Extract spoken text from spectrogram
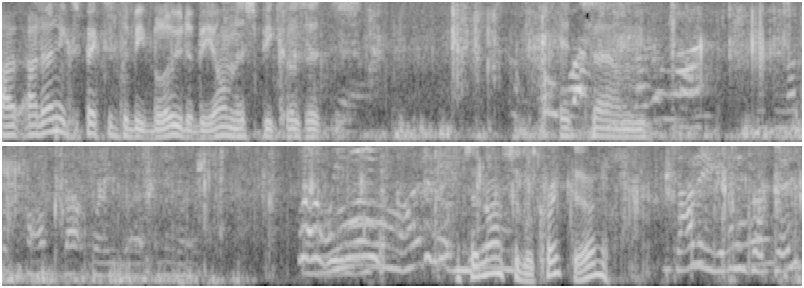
I, I don't expect it to be blue, to be honest, because it's it's um it's a nice little creek, though. Daddy, you want to jump in?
